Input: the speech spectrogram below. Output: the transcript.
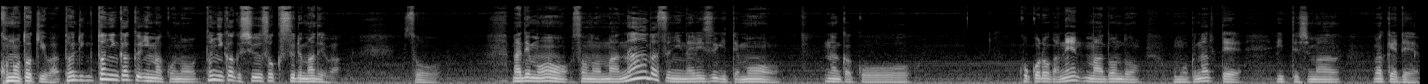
この時は。とにとにかく今このとにかく収束するまでは。そう。まあでもそのまあナーバスになりすぎてもなんかこう心がね、まあ、どんどん重くなっていってしまうわけで。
